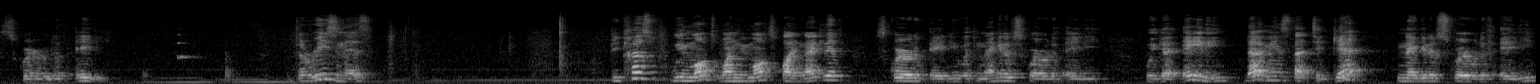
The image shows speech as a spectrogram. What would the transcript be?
square root of 80. The reason is because we when we multiply negative square root of 80 with negative square root of 80, we get 80. That means that to get negative square root of 80,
